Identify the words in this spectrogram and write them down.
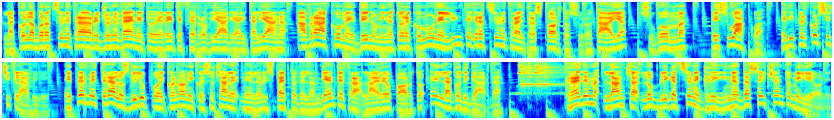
La collaborazione tra Regione Veneto e Rete Ferroviaria Italiana avrà come denominatore comune l'integrazione tra il trasporto su rotaia, su gomma e su acqua e di percorsi ciclabili e permetterà lo sviluppo economico e sociale nel rispetto dell'ambiente tra l'aeroporto e il Lago di Garda. Credem lancia l'obbligazione green da 600 milioni.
